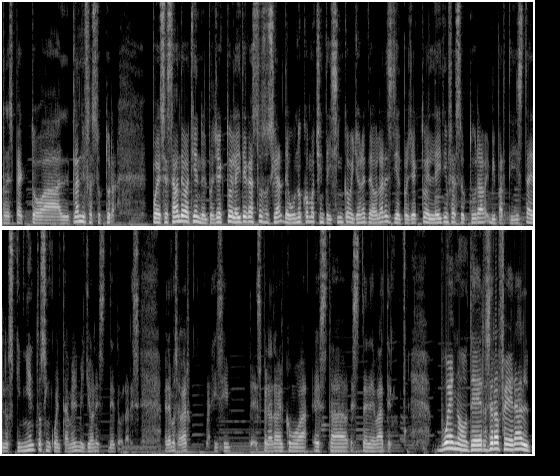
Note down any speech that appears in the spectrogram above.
respecto al plan de infraestructura. Pues estaban debatiendo el proyecto de ley de gasto social de 1,85 billones de dólares y el proyecto de ley de infraestructura bipartidista de los 550 mil millones de dólares. Veremos a ver, ahí sí, esperar a ver cómo va esta, este debate. Bueno, de Reserva Federal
